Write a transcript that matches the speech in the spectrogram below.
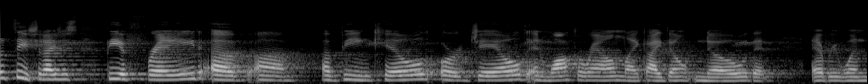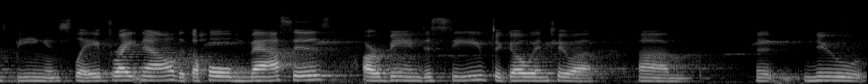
Let's see, should I just be afraid of, um, of being killed or jailed and walk around like I don't know that everyone's being enslaved right now, that the whole masses are being deceived to go into a, um, a new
